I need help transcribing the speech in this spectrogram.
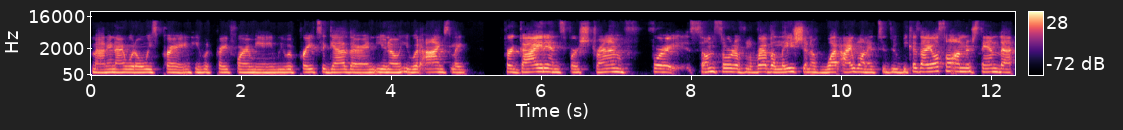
Matt and I would always pray and he would pray for me. And we would pray together and you know he would ask like for guidance, for strength, for some sort of revelation of what I wanted to do. Because I also understand that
